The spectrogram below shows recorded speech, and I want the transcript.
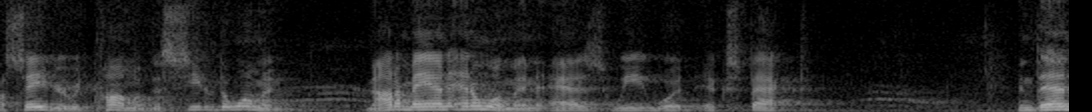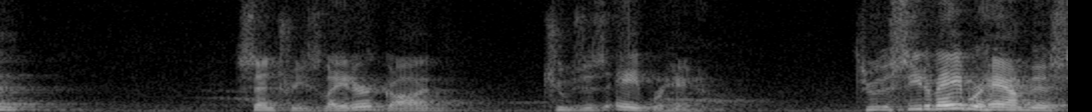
a Savior, would come of the seed of the woman, not a man and a woman as we would expect. And then, centuries later, God chooses Abraham. Through the seed of Abraham, this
